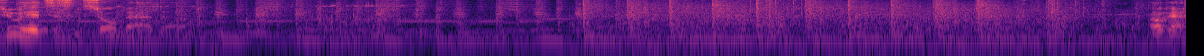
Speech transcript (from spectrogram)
Two hits isn't so bad, though. Okay.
